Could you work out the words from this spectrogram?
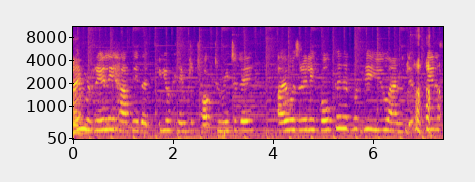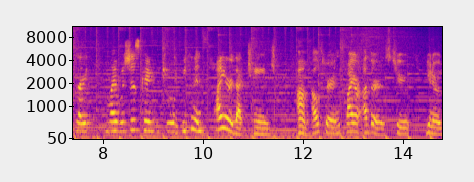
I'm really happy that you came to talk to me today. I was really hoping it would be you, and it feels like my wishes came true. If we can inspire that change um, elsewhere, inspire others to, you know,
